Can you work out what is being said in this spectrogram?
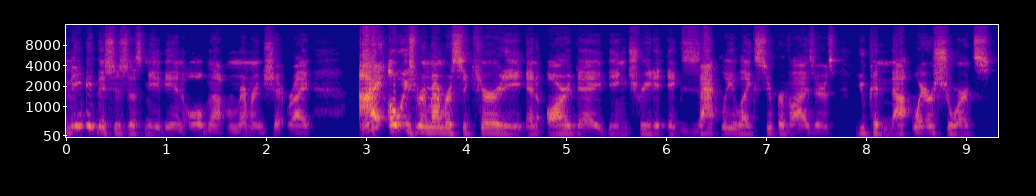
maybe this is just me being old, not remembering shit right. I always remember security in our day being treated exactly like supervisors. You could not wear shorts.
